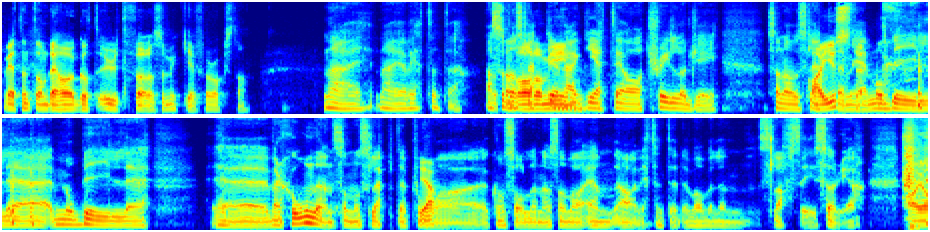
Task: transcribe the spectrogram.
vet inte om det har gått ut för så mycket för Rockstar. Nej, nej, jag vet inte. Alltså de släppte de in- den här GTA Trilogy som de släppte det. med mobil, eh, mobil eh, versionen som de släppte på Ja. konsolerna som var en, ja, jag vet inte, det var väl en slafsig sörja. Ja, jag,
